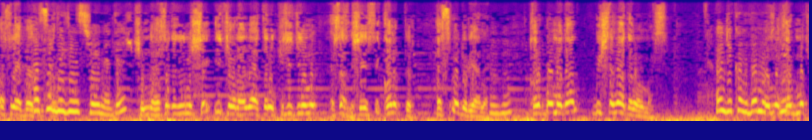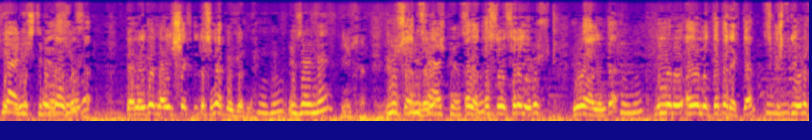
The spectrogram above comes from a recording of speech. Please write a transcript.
hasıra yaparız. Hasır dediğiniz şey nedir? Şimdi hasır dediğimiz şey ilk evvela zaten keçicinin esas şeysi kalıptır. Hasır odur yani. Kalıp olmadan bu işlem zaten olmaz. Önce kalıba motifi ediyoruz. Ondan yerleştiriyorsunuz. sonra yani verilen şekilde desini yapıyor üzerine. Hı hı. Üzerine Yün serpiyoruz. Evet, hastayı seriyoruz ruh halinde. Bunları ayağımla teperekten sıkıştırıyoruz,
